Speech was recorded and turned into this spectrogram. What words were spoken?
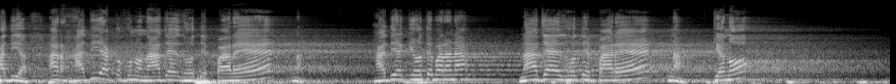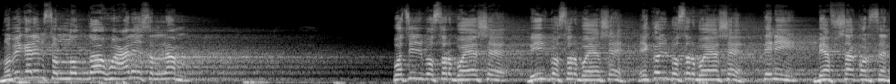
হাদিয়া। আর হাদিয়া কখনো না জায়েজ হতে পারে না। হাদিয়া কি হতে পারে না? না জায়েজ হতে পারে না। কেন? নবী করিম সাল্লাল্লাহু আলাইহি সাল্লাম পঁচিশ বছর বয়সে, বিশ বছর বয়সে, একুশ বছর বয়সে তিনি ব্যবসা করছেন।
